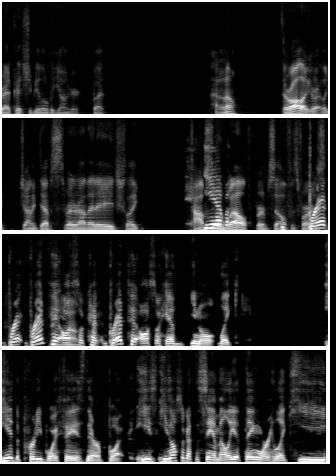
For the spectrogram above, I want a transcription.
Brad Pitt should be a little bit younger, but I don't know. They're all like like Johnny Depp's right around that age. Like Tom's Yeah, doing well for himself as far as Brad Brad Brad Pitt also kind of, Brad Pitt also had you know like he had the pretty boy phase there, but he's he's also got the Sam Elliott thing where like he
